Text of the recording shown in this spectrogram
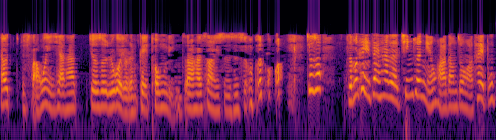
要访问一下他，就是说，如果有人可以通灵，知道他上一世是什么的话，就是说，怎么可以在他的青春年华当中啊，他也不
